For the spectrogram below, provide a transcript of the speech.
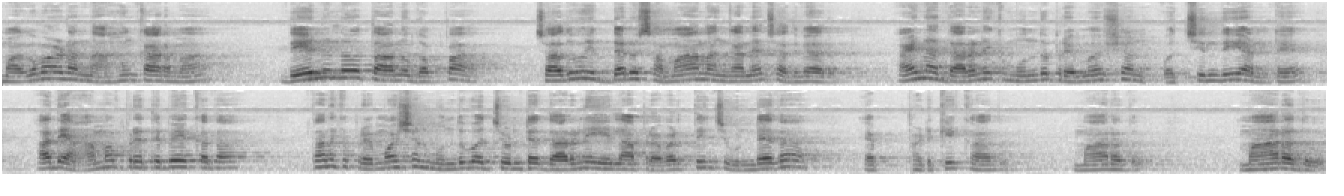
మగవాడన్న అహంకారమా? దేనిలో తాను గొప్ప? చదువు ఇద్దరు సమానంగానే చదివారు. అయినా ధరణికి ముందు ప్రమోషన్ వచ్చింది అంటే అది ఆమె ప్రతిభే కదా. తనకి ప్రమోషన్ ముందు వచ్చి ఉంటే ధరణి ఇలా ప్రవర్తించి ఉండేదా? ఎప్పటికీ కాదు. మారదు. మారదు.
